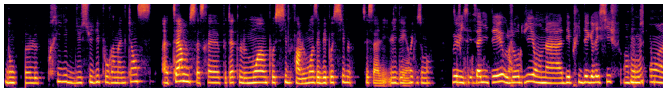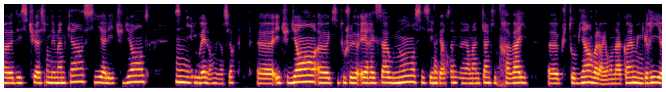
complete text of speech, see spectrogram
Donc, le prix du suivi pour un mannequin, à terme, ça serait peut-être le moins possible, enfin le moins élevé possible. C'est ça l'idée, hein, plus ou moins. Oui, oui c'est ça l'idée. Aujourd'hui, on a des prix dégressifs en mhm. fonction des situations des mannequins. Si elle est étudiante, Il ou elle, hein, bien sûr. Euh, étudiant euh, qui touche le RSA ou non, si c'est une personne, un mannequin qui travaille euh, plutôt bien. Voilà, on a quand même une grille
